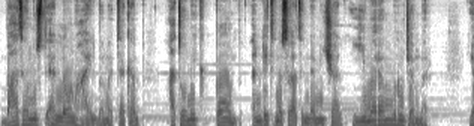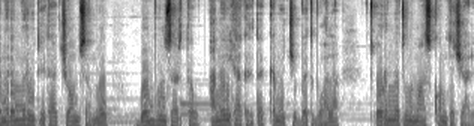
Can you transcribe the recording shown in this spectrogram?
በአተም ውስጥ ያለውን ኃይል በመጠቀም አቶሚክ ቦምብ እንዴት መስራት እንደሚቻል ይመረምሩ ጀመር። የምርምር ውጤታቸውም ሰምሮ ቦምቡን ሰርተው አሜሪካ ከተጠቀመችበት በኋላ ጦርነቱን ማስቆም ተቻለ።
